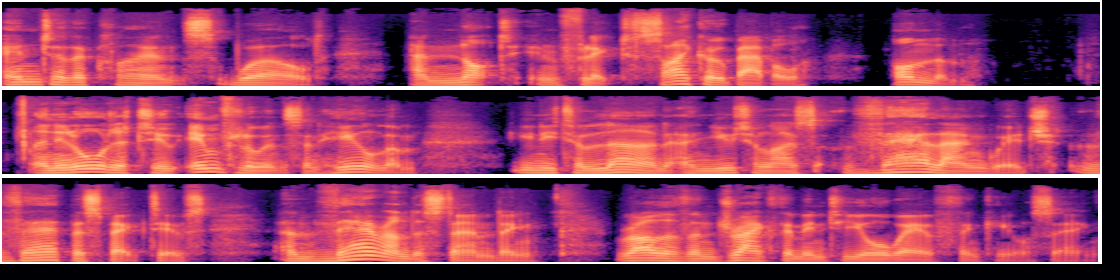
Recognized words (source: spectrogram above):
enter the client's world and not inflict psychobabble on them. And in order to influence and heal them, you need to learn and utilize their language, their perspectives, and their understanding rather than drag them into your way of thinking or saying.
